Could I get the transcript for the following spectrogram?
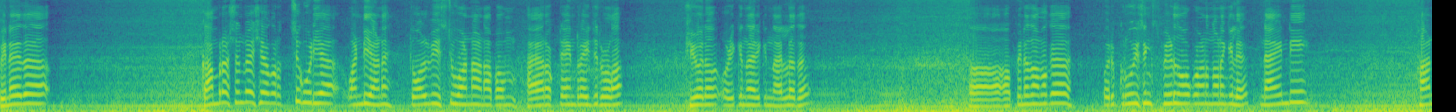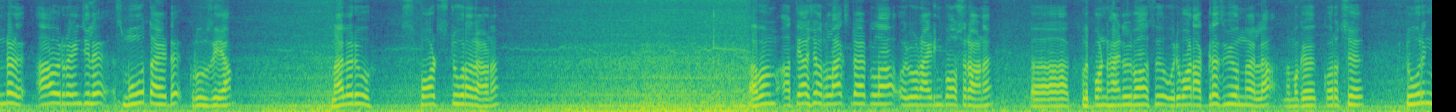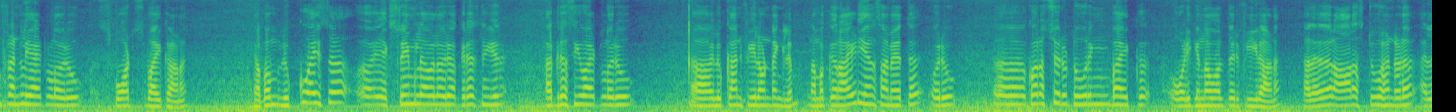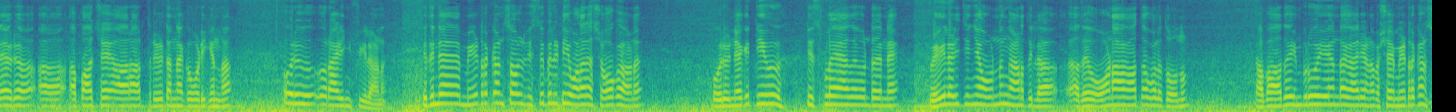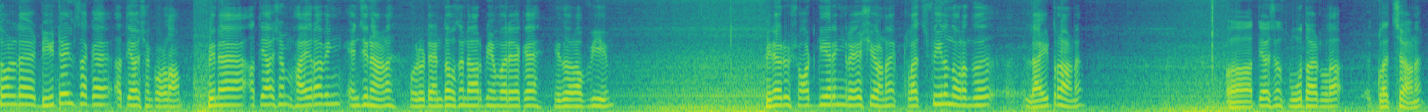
പിന്നെ ഇത് കംപ്രഷൻ റേഷ്യോ കുറച്ച് കൂടിയ വണ്ടിയാണ്. ട്വൽവ് ഈസ് ടു വൺ ആണ് അപ്പം ഹയർ ഒക്ടൈൻ റേഞ്ചിലുള്ള ഫ്യൂൽ ഒഴിക്കുന്നതായിരിക്കും നല്ലത്. പിന്നെ നമുക്ക് ഒരു ക്രൂസിങ് സ്പീഡ് നോക്കുകയാണെന്നുണ്ടെങ്കിൽ നയന്റി ഹൺഡ്രഡ് ആ ഒരു റേഞ്ചിൽ സ്മൂത്തായിട്ട് ക്രൂസ് ചെയ്യാം. നല്ലൊരു സ്പോർട്സ് ടൂററാണ് അപ്പം അത്യാവശ്യം റിലാക്സ്ഡ് ആയിട്ടുള്ള ഒരു റൈഡിംഗ് പോസ്റ്ററാണ് ക്ലിപ്പ് ഓൺ ഹാൻഡിൽ ബാസ് ഒരുപാട് അഗ്രസീവ് ഒന്നുമല്ല. നമുക്ക് കുറച്ച് ടൂറിംഗ് ഫ്രണ്ട്ലി ആയിട്ടുള്ള ഒരു സ്പോർട്സ് ബൈക്കാണ് അപ്പം ലുക്ക് വൈസ് എക്സ്ട്രീം ലെവൽ ഒരു അഗ്രസീവ് അഗ്രസീവ് ആയിട്ടുള്ളൊരു ലുക്ക് ആൻഡ് ഫീൽ ഉണ്ടെങ്കിലും നമുക്ക് റൈഡ് ചെയ്യുന്ന സമയത്ത് ഒരു കുറച്ചൊരു ടൂറിംഗ് ബൈക്ക് ഓടിക്കുന്ന പോലത്തെ ഒരു ഫീലാണ് അതായത് ആർ എസ് ടു ഹൺഡ്രഡ് അല്ലെങ്കിൽ ഒരു Apache R R three ten ഒക്കെ ഓടിക്കുന്ന ഒരു റൈഡിങ് ഫീലാണ് ഇതിന്റെ മീറ്റർ കൺസോൾ വിസിബിലിറ്റി വളരെ ശോകമാണ്. ഒരു നെഗറ്റീവ് ഡിസ്പ്ലേ ആയതുകൊണ്ട് തന്നെ വെയിലടിച്ച് കഴിഞ്ഞാൽ ഒന്നും കാണത്തില്ല. അത് ഓണാകാത്ത പോലെ തോന്നും. അപ്പോൾ അത് ഇമ്പ്രൂവ് ചെയ്യേണ്ട കാര്യമാണ്. പക്ഷേ മീറ്റർ കൺസോളിന്റെ ഡീറ്റെയിൽസ് ഒക്കെ അത്യാവശ്യം കൊള്ളാം. പിന്നെ അത്യാവശ്യം ഹൈ റവിങ് എഞ്ചിനാണ് ഒരു ten thousand R P M വരെയൊക്കെ ഇത് റഫ് ചെയ്യും. പിന്നെ ഒരു ഷോർട്ട് ഗിയറിംഗ് റേഷ്യോ ആണ്. ക്ലച്ച് ഫീൽ എന്ന് പറയുന്നത് ലൈറ്ററാണ് അത്യാവശ്യം സ്മൂത്ത് ആയിട്ടുള്ള ക്ലച്ചാണ്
